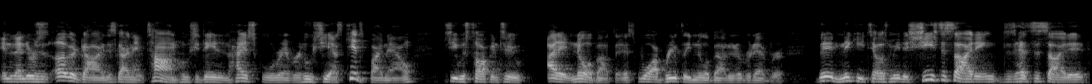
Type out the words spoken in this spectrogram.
And then there was this other guy, this guy named Tom, who she dated in high school or whatever, who she has kids by now. She was talking to. I didn't know about this. Well, I briefly knew about it or whatever. Then Nikki tells me that she's deciding, has decided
